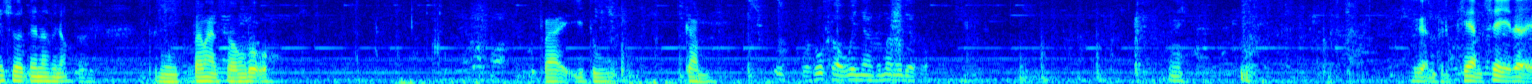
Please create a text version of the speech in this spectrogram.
ๆสดเลยเนาะพี่น้องตัวนี้ประมาณ2โล ปลาอีตูกำพวกเขาเว้นยังสมัยเดียวกันเพื่อนเป็นแคมเซ่เลย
